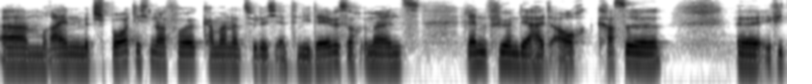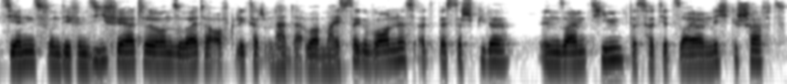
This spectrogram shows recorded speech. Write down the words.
Ähm, rein mit sportlichen Erfolg kann man natürlich Anthony Davis auch immer ins Rennen führen, der halt auch krasse äh, Effizienz und Defensivwerte und so weiter aufgelegt hat und hat aber Meister geworden ist als bester Spieler in seinem Team. Das hat jetzt Zion nicht geschafft.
